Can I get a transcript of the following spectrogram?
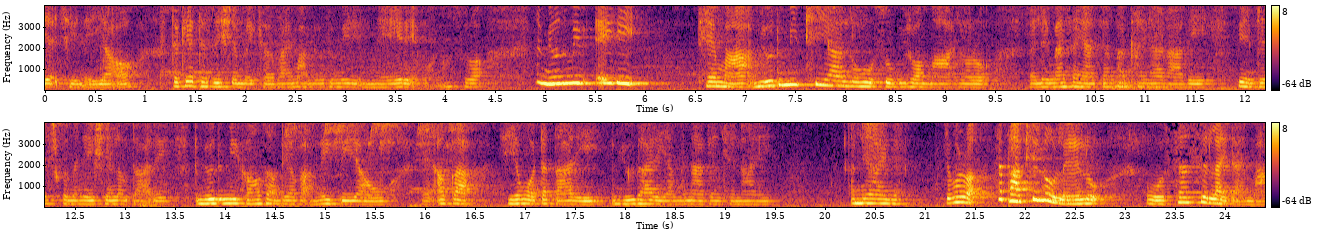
ရဲ့အခြေအနေရအောင်တကယ် decision maker ဘိုင်းမှာအမျိုးသမီးတွေနဲတယ်ပေါ့နော်ဆိုတော့ အမျိုးသမီးအဲ့ဒီထဲမှာအမျိုးသမီးဖြစ်ရလို့ဆိုပြီးတော့မှကျွန်တော်တို့လိမ်မဆိုင်ရာအကြမ်းဖက်ခံရတာတွေပြီးရင် discrimination လုပ်တာတွေအမျိုးသမီးခေါင်းဆောင်တယောက်ကအမိတ်ပေးတာကိုအဲအောက်ကရဲဘော်တပ်သားတွေအမျိုးသားတွေကမနာခံချင်တာတွေအများကြီးပဲကျွန်တော်တို့ကဟဲ့ဘာဖြစ်လို့လဲလို့ဟိုဆန်းစစ်လိုက်တိုင်းမှာ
